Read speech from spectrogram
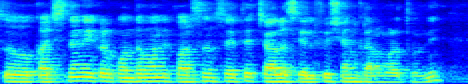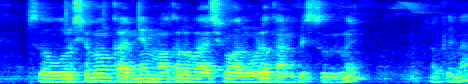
సో ఖచ్చితంగా ఇక్కడ కొంతమంది పర్సన్స్ అయితే చాలా సెల్ఫిష్ అని కనబడుతుంది. సో వృషభం కన్య మకర రాశి వాళ్ళు కూడా కనిపిస్తుంది. ఓకేనా?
